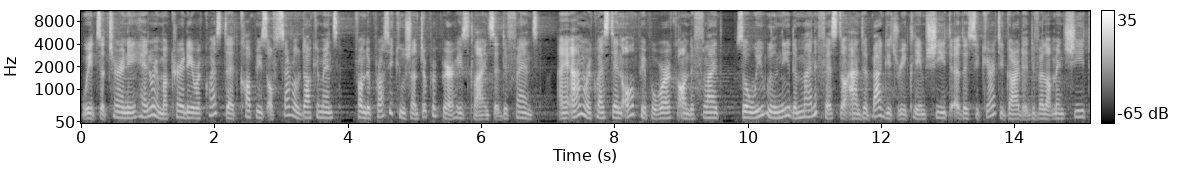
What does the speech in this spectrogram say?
Waite's attorney, Henry McCurdy, requested copies of several documents from the prosecution to prepare his client's defense. I am requesting all paperwork on the flight so we will need the manifesto and the baggage reclaim sheet, uh, the security guard development sheet,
